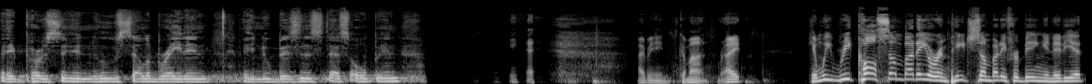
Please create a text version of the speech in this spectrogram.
a, a person who's celebrating a new business that's open. I mean, come on, right? Can we recall somebody or impeach somebody for being an idiot?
